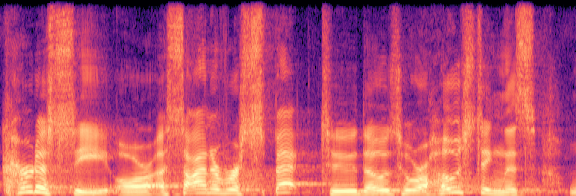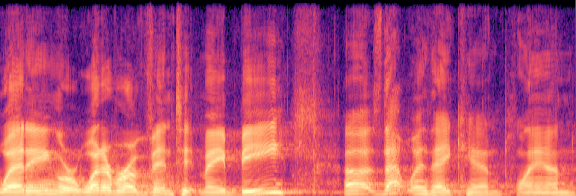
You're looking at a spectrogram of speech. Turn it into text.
courtesy or a sign of respect to those who are hosting this wedding or whatever event it may be. Uh, that way they can plan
